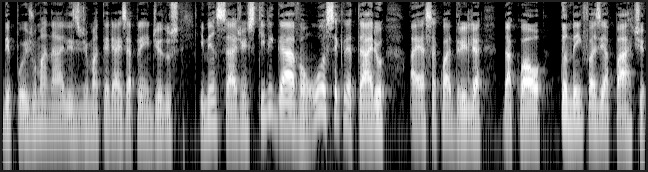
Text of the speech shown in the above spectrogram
depois de uma análise de materiais apreendidos e mensagens que ligavam o secretário a essa quadrilha quadrilha da qual também fazia parte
